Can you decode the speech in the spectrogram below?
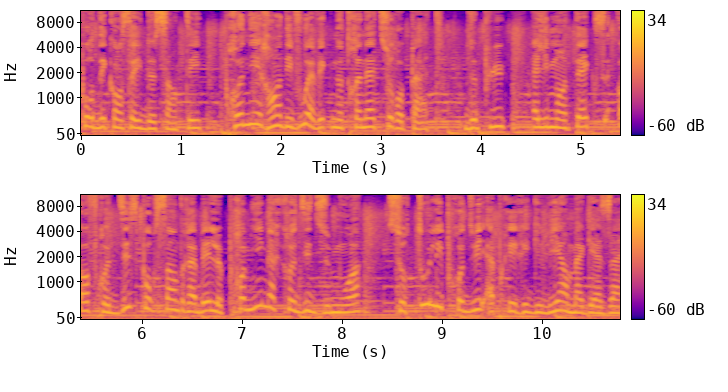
Pour des conseils de santé, prenez rendez-vous avec notre naturopathe. De plus, Alimentex offre 10% de rabais le premier mercredi du mois sur tous les produits à prix régulier en magasin.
